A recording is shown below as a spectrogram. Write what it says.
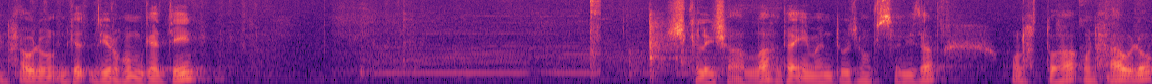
نحاولوا نديروهم مقادين. الشكل إن شاء الله دائما ندوزهم في السنيدة. ونحطوها ونحاولوا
